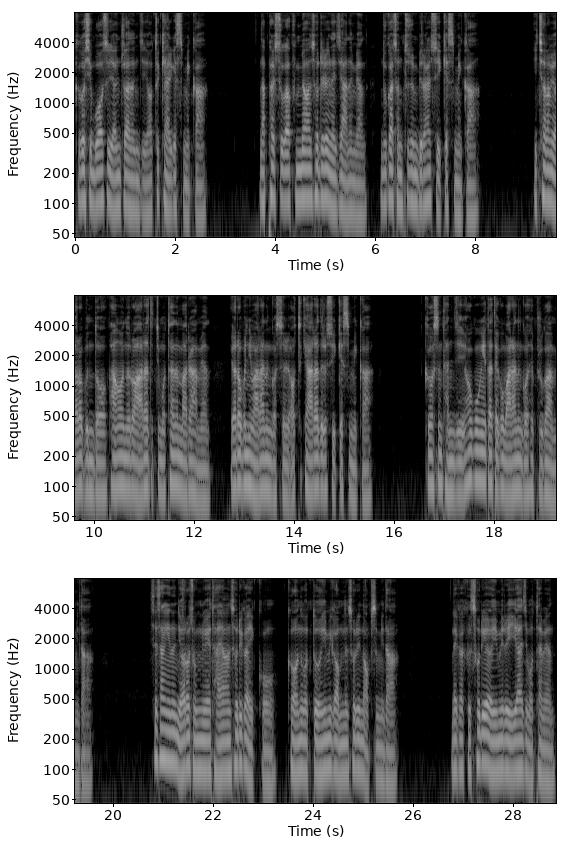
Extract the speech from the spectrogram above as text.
그것이 무엇을 연주하는지 어떻게 알겠습니까? 나팔수가 분명한 소리를 내지 않으면 누가 전투 준비를 할 수 있겠습니까? 이처럼 여러분도 방언으로 알아듣지 못하는 말을 하면 여러분이 말하는 것을 어떻게 알아들을 수 있겠습니까? 그것은 단지 허공에다 대고 말하는 것에 불과합니다. 세상에는 여러 종류의 다양한 소리가 있고 그 어느 것도 의미가 없는 소리는 없습니다. 내가 그 소리의 의미를 이해하지 못하면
